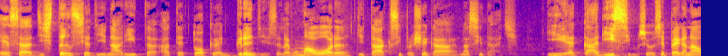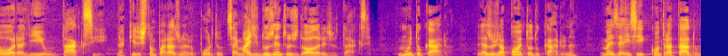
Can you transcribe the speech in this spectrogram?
Essa distância de Narita até Tóquio é grande. Você leva uma hora de táxi para chegar na cidade. E é caríssimo. Se você pega na hora ali um táxi daqueles que estão parados no aeroporto, sai mais de 200 dólares o táxi. Muito caro. Aliás, o Japão é todo caro, né? Mas é esse contratado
